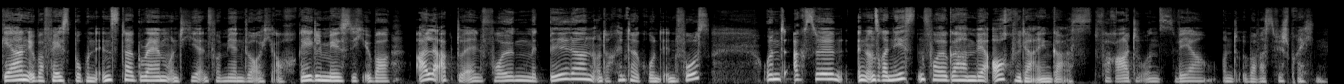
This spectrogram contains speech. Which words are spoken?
gern über Facebook und Instagram und hier informieren wir euch auch regelmäßig über alle aktuellen Folgen mit Bildern und auch Hintergrundinfos. Und Axel, in unserer nächsten Folge haben wir auch wieder einen Gast. Verrate uns, wer und über was wir sprechen.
